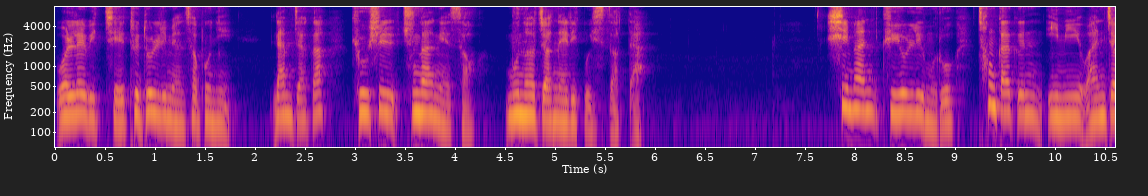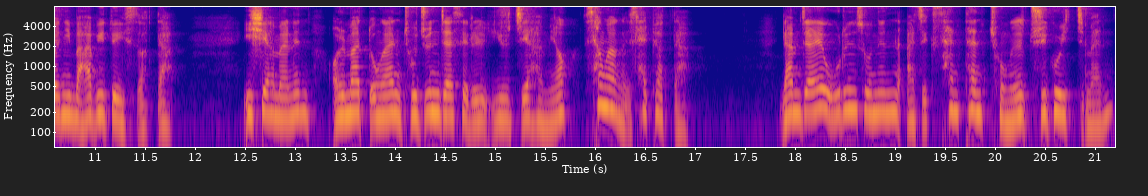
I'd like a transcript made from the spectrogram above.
원래 위치에 되돌리면서 보니 남자가 교실 중앙에서 무너져 내리고 있었다. 심한 귀울림으로 청각은 이미 완전히 마비돼 있었다. 이시야마는 얼마 동안 조준 자세를 유지하며 상황을 살폈다. 남자의 오른손은 아직 산탄총을 쥐고 있지만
